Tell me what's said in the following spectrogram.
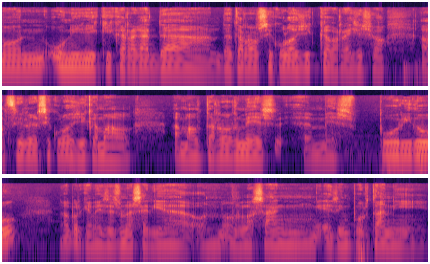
món oníric i carregat de, de terror psicològic que barreja això, el thriller psicològic amb el, amb el terror més, eh, més pur i dur, no? perquè a més és una sèrie on, on la sang és important i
